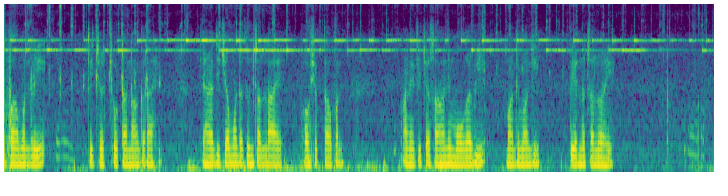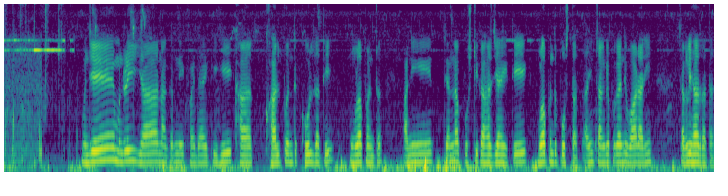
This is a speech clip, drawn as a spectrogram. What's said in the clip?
पहा मंडळी तिचा छोटा नागर आहे. त्या हळदीच्या मधातून चालला आहे पाहू शकता आपण. आणि तिच्या सहाने मोगा बी मागे मागे पेरणं चालू आहे. म्हणजे मंडळी या नांगरणी एक फायदा आहे की हे खा खालपर्यंत खोल जाते मुळापर्यंत. आणि त्यांना पौष्टिक आहार जे आहे ते मुळापर्यंत पोचतात आणि चांगल्या प्रकारे वाढ आणि चांगली हळद राहतात.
